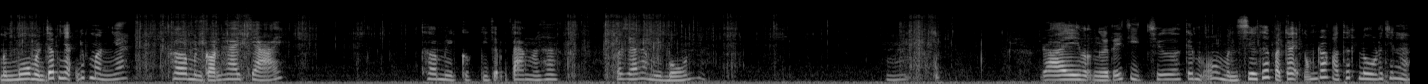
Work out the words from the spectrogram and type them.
Mình mua mình chấp nhận giúp mình nhé thơm mình còn hai trái. Thơm mình cực kỳ chậm tăng rồi ha có giá là 14 ừ. rồi mọi người thấy gì chưa? Cái mẫu mà mình siêu thích và các bạn cũng rất là thích luôn Đó chính là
